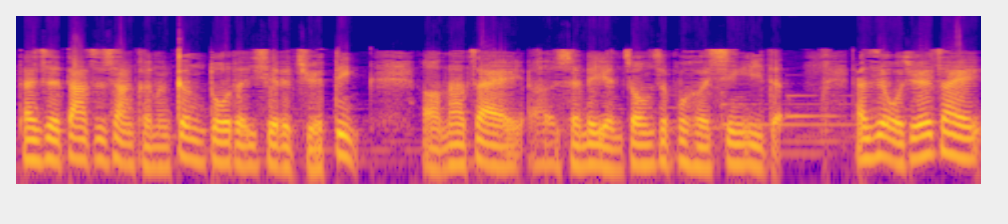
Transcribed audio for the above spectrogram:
但是大致上可能更多的一些的决定，哦，那在呃神的眼中是不合心意的，但是我觉得在。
